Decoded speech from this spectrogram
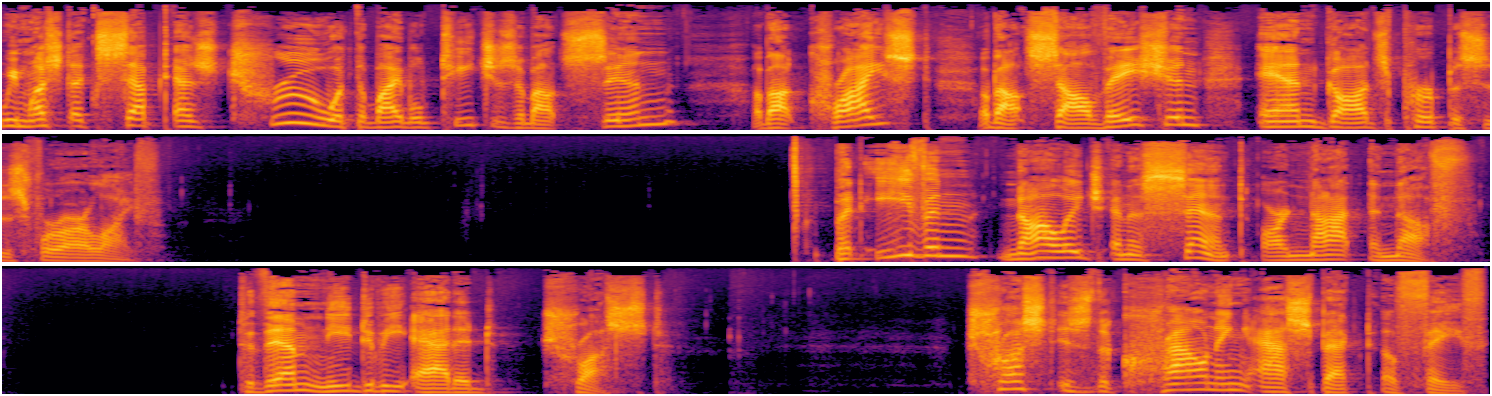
we must accept as true what the Bible teaches about sin, about Christ, about salvation, and God's purposes for our life. But even knowledge and assent are not enough. To them need to be added trust. Trust is the crowning aspect of faith.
